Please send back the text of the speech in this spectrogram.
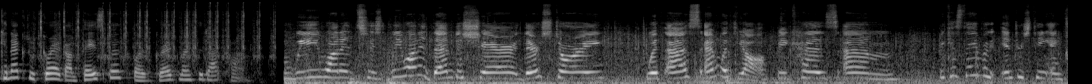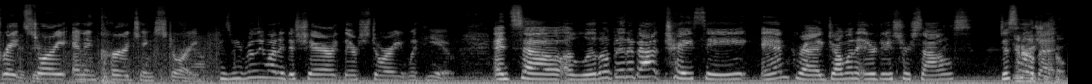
Connect with Greg on Facebook or gregmurtha.com. We wanted to we wanted them to share their story with us and with y'all because um because they have an interesting and great story and encouraging story. Because we really wanted to share their story with you. And so a little bit about Tracey and Greg. Do y'all want to introduce yourselves? Just a little bit. yourself.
